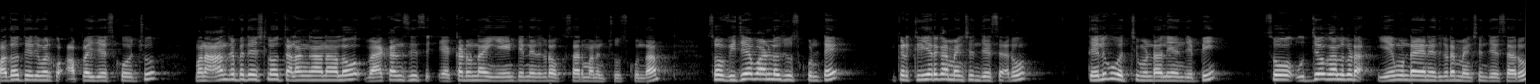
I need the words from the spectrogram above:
పదో తేదీ వరకు అప్లై చేసుకోవచ్చు. మన ఆంధ్రప్రదేశ్లో తెలంగాణలో వ్యాకన్సీస్ ఎక్కడున్నాయి ఏంటి అనేది కూడా ఒకసారి మనం చూసుకుందాం. సో విజయవాడలో చూసుకుంటే ఇక్కడ క్లియర్గా మెన్షన్ చేశారు తెలుగు వచ్చి ఉండాలి అని చెప్పి. సో ఉద్యోగాలు కూడా ఏముండాయి అనేది కూడా మెన్షన్ చేశారు.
